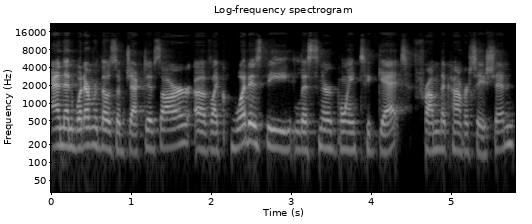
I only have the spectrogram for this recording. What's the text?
And then whatever those objectives are of like what is the listener going to get from the conversation?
